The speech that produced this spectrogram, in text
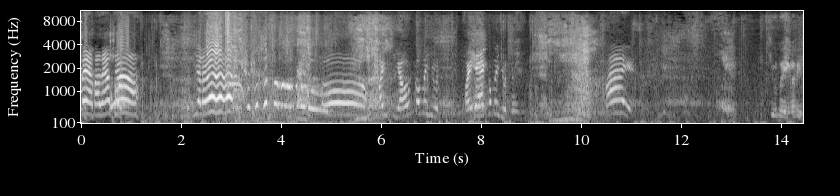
แม่มาแล้วจ้าเฮียเลยโอ้ไฟเขียวก็ไม่หยุด ไฟแดงก็ไม่หยุดเลยไม่คิวตัวเองแล้วพี่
